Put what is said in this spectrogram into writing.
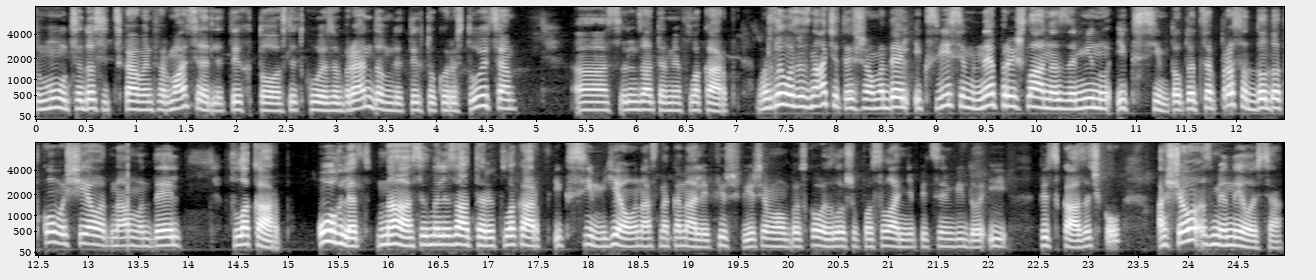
тому це досить цікава інформація для тих, хто слідкує за брендом, для тих, хто користується е, сигналізаторами Flacarp. Важливо зазначити, що модель X8 не прийшла на заміну X7, тобто це просто додатково ще одна модель Flacarp. Огляд на сигналізатори Flacarp X7 є у нас на каналі FishFish. Я вам обов'язково залишу посилання під цим відео і підсказочку. А що змінилося?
